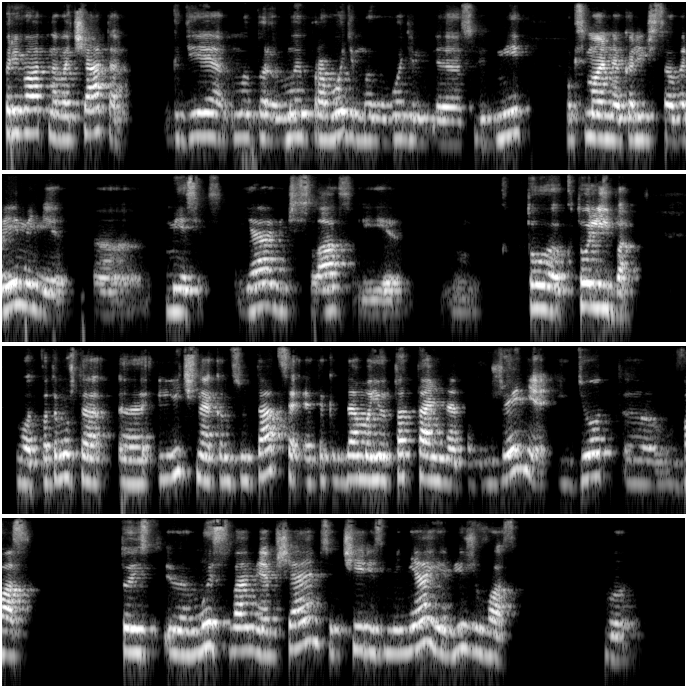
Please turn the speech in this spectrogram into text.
приватного чата, где мы, мы проводим, мы выводим э, с людьми максимальное количество времени э, месяц. Я, Вячеслав и кто, кто-либо. Вот, потому что э, личная консультация – это когда мое тотальное погружение идет э, в вас. То есть э, мы с вами общаемся, через меня я вижу вас. Вот.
